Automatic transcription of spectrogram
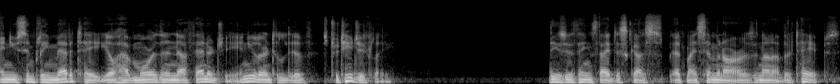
and you simply meditate, you'll have more than enough energy and you learn to live strategically. These are things I discuss at my seminars and on other tapes.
